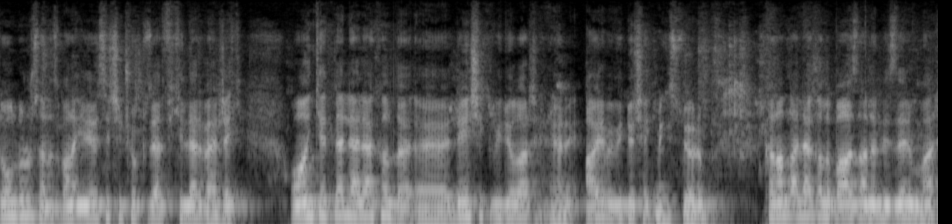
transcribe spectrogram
doldurursanız bana ilerisi için çok güzel fikirler verecek. O anketlerle alakalı da e, değişik videolar yani ayrı bir video çekmek istiyorum. Kanalla alakalı bazı analizlerim var.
